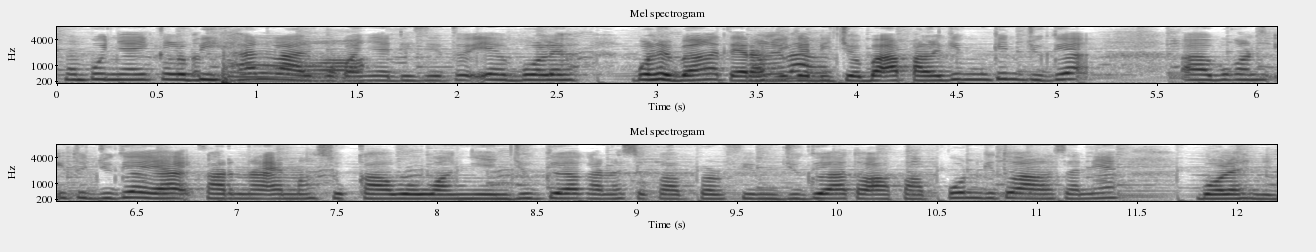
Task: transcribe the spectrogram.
mempunyai kelebihan lah Betul. pokoknya di situ ya boleh boleh banget ya Rafika dicoba apalagi mungkin juga uh, bukan itu juga ya karena emang suka wewangian juga karena suka perfume juga atau apa pun gitu alasannya boleh nih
